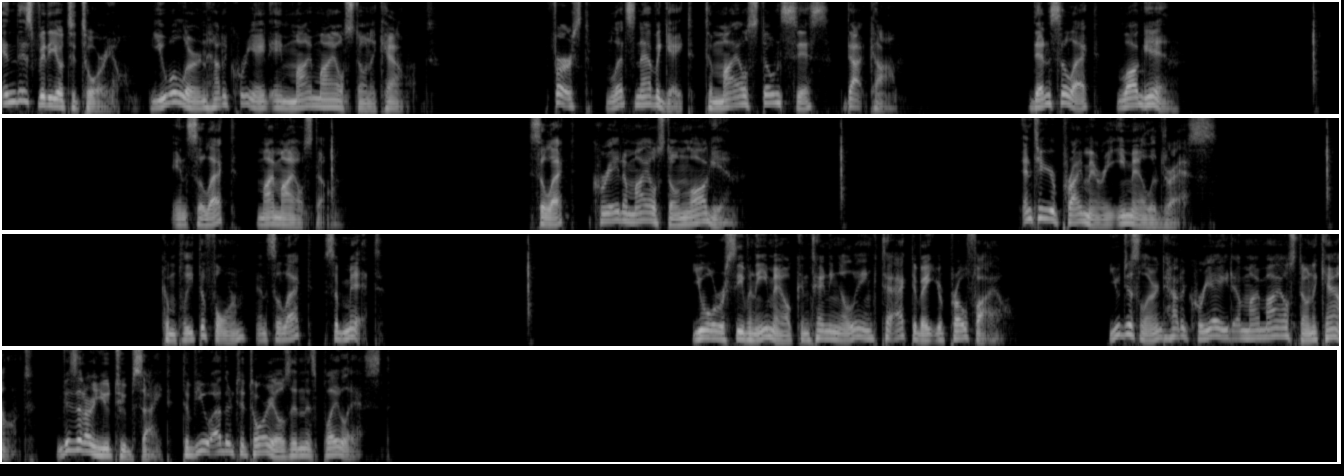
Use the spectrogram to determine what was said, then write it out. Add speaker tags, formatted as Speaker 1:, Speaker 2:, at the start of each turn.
Speaker 1: In this video tutorial, you will learn how to create a My Milestone account. First, let's navigate to milestonesys.com. Then select Login and select My Milestone. Select Create a Milestone Login. Enter your primary email address. Complete the form and select Submit. You will receive an email containing a link to activate your profile. You just learned how to create a My Milestone account. Visit our YouTube site to view other tutorials in this playlist.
